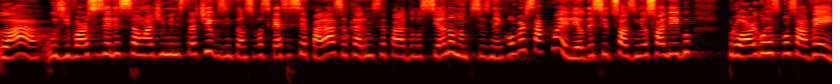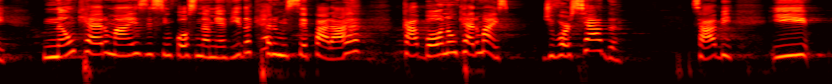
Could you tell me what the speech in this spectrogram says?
Lá, os divórcios eles são administrativos. Então, se você quer se separar, se eu quero me separar do Luciano, eu não preciso nem conversar com ele. Eu decido sozinho, eu só ligo para o órgão responsável. Ei, não quero mais esse encosto na minha vida, quero me separar, acabou, não quero mais. Divorciada. Sabe? E,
